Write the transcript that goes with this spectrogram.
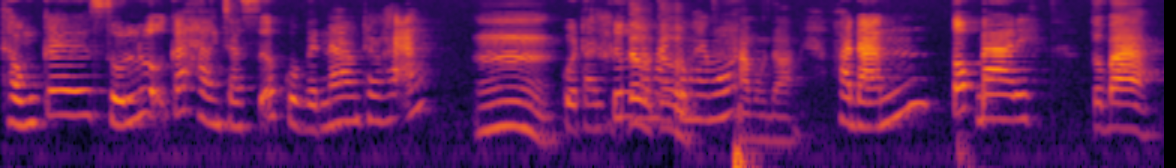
thống kê số lượng các hàng trà sữa của Việt Nam theo hãng ừ. Của tháng 4 từ, năm 2021 Hạ một đoàn Hòa đoán top 3 đi. Top 3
